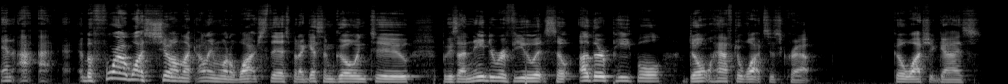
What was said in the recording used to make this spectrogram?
And I, I, before I watched the show, I'm like, I don't even want to watch this, but I guess I'm going to because I need to review it so other people don't have to watch this crap. Go watch it, guys.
